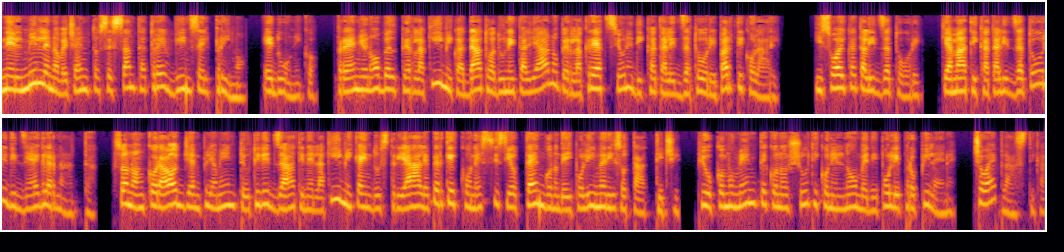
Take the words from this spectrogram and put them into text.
Nel 1963 vinse il primo, ed unico, premio Nobel per la chimica dato ad un italiano per la creazione di catalizzatori particolari. I suoi catalizzatori, chiamati catalizzatori di Ziegler-Natta, sono ancora oggi ampiamente utilizzati nella chimica industriale perché con essi si ottengono dei polimeri isotattici, più comunemente conosciuti con il nome di polipropilene, cioè plastica.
